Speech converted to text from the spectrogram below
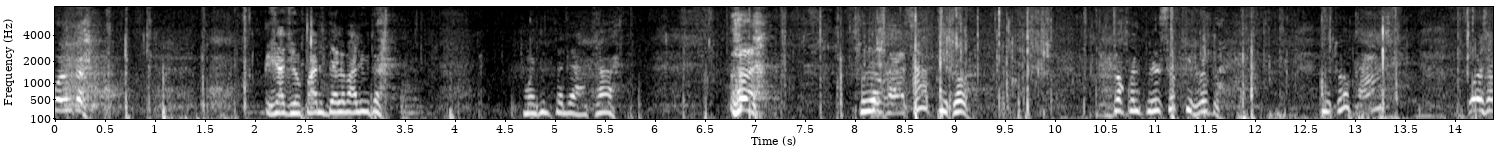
बरु त जिउ पानी बेला बाली त मजिद त ल्याएको छ सुयो घाँस पिठो? दोकन पिठो सब पिठो त मिठो घाँस पैसा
